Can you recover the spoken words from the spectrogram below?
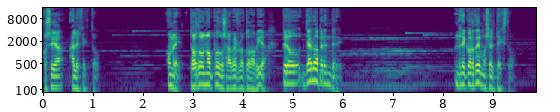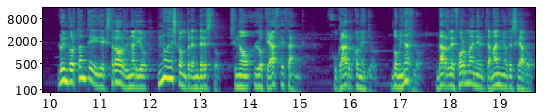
o sea, al efecto. Hombre, todo no puedo saberlo todavía, pero ya lo aprenderé. Recordemos el texto. Lo importante y extraordinario no es comprender esto, sino lo que hace Zhang, jugar con ello, dominarlo, darle forma en el tamaño deseado,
